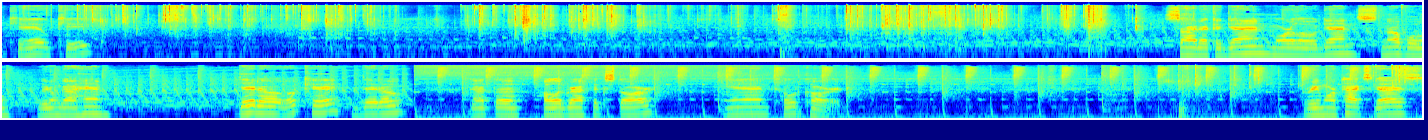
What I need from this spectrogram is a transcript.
Okay, okay. Psyduck again, Morelull again, Snubbull, we don't got him. Ditto, okay, Ditto. Got the holographic star and code card. Three more packs, guys.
